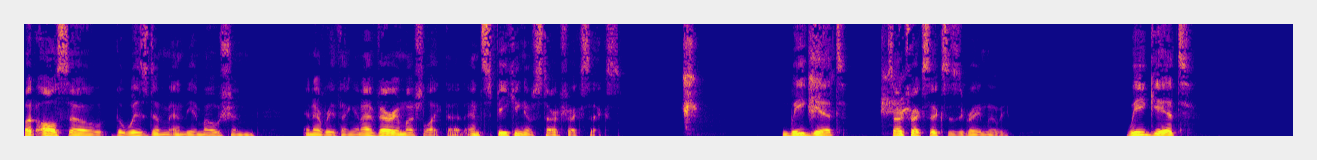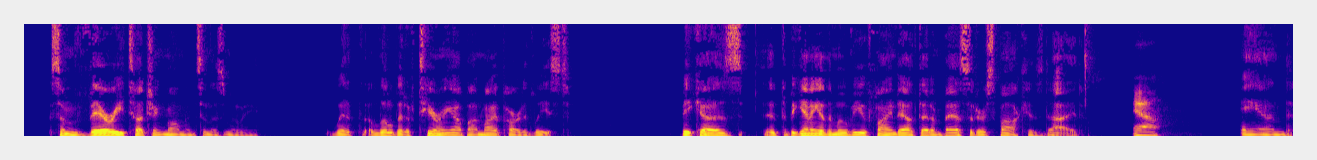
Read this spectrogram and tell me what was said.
but also the wisdom and the emotion and everything. And I very much like that. And speaking of Star Trek Six, we get Star Trek Six is a great movie. We get some very touching moments in this movie with a little bit of tearing up on my part at least. Because at the beginning of the movie you find out that Ambassador Spock has died Yeah. and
